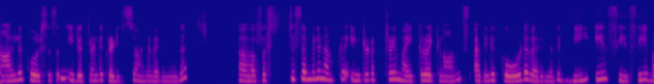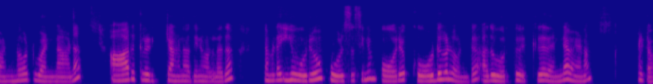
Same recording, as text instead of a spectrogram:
നാല് കോഴ്സസും ഇരുപത്തിരണ്ട് ക്രെഡിറ്റ്സും ആണ് വരുന്നത്. ഫസ്റ്റ് സെമ്മിൽ നമുക്ക് ഇൻട്രൊഡക്ടറി മൈക്രോ എക്കണോമിക്സ് അതിന്റെ കോഡ് വരുന്നത് B E C C one nought one ആണ്. ആറ് ക്രെഡിറ്റ് ആണ് അതിനുള്ളത്. നമ്മുടെ ഈ ഓരോ കോഴ്സസിനും ഓരോ കോഡുകളുണ്ട് അത് ഓർത്ത് വെക്കുക തന്നെ വേണം. കേട്ടോ.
